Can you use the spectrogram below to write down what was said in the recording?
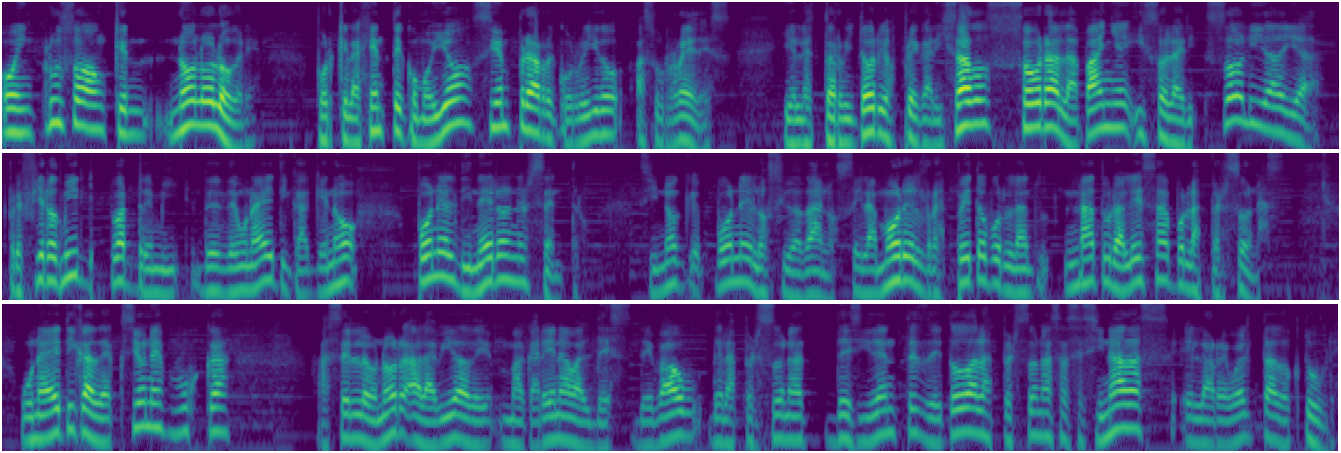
o incluso aunque no lo logre, porque la gente como yo siempre ha recurrido a sus redes, y en los territorios precarizados sobra la paña y solidaridad. Prefiero actuar de desde una ética que no pone el dinero en el centro sino que pone los ciudadanos, el amor, el respeto por la naturaleza, por las personas. Una ética de acciones busca hacerle honor a la vida de Macarena Valdés, de Bau, de las personas disidentes, de todas las personas asesinadas en la revuelta de octubre,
